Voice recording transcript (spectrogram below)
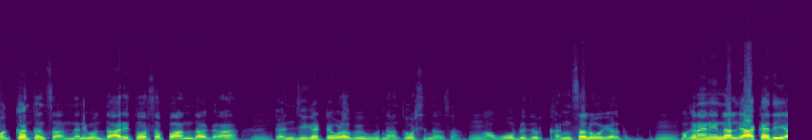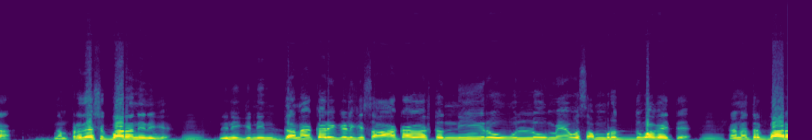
ಮಕ್ಕಂತನ್ ಸ ನನಗೊಂದು ದಾರಿ ತೋರ್ಸಪ್ಪ ಅಂದಾಗ ಗಂಜಿಗಟ್ಟೆ ಒಳಗೆ ನಾನು ತೋರಿಸಿದ್ನ ಸರ್ ಆ ಹೋಬ್ಳಿದವ್ರು ಕನ್ಸಲ್ಲಿ ಹೋಗಿ ಹೇಳ್ತದೆ ಮಗನೇ ನೀನು ಅಲ್ಲಿ ಯಾಕದೀಯ ನಮ್ಮ ಪ್ರದೇಶಕ್ಕೆ ಬಾರ ನಿನಗೆ. ನಿನಗೆ ನಿನ್ ದನ ಕರಿಗಳಿಗೆ ಸಾಕಾಗಷ್ಟು ನೀರು ಹುಲ್ಲು ಮೇವು ಸಮೃದ್ಧವಾಗೈತೆ. ನನ್ನ ಹತ್ರಕ್ಕೆ ಬಾರ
